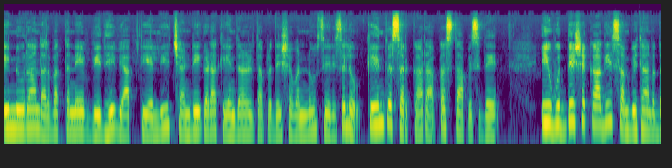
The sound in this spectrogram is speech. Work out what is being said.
ಇನ್ನೂರ ನಲವತ್ತನೇ ವಿಧಿ ವ್ಯಾಪ್ತಿಯಲ್ಲಿ ಚಂಡೀಗಢ ಕೇಂದ್ರಾಡಳಿತ ಪ್ರದೇಶವನ್ನು ಸೇರಿಸಲು ಕೇಂದ್ರ ಸರ್ಕಾರ ಪ್ರಸ್ತಾಪಿಸಿದೆ. ಈ ಉದ್ದೇಶಕ್ಕಾಗಿ ಸಂವಿಧಾನದ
